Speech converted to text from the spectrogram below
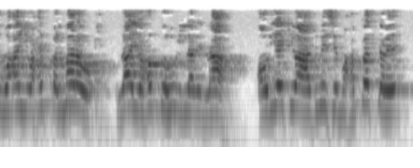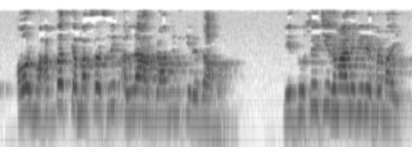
وہ مارو لا یحب اللہ اور یہ کہ وہ آدمی سے محبت کرے اور محبت کا مقصد صرف اللہ ابراہین کی رضا ہو۔ یہ دوسری چیز ہمارے نبی نے فرمائی۔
